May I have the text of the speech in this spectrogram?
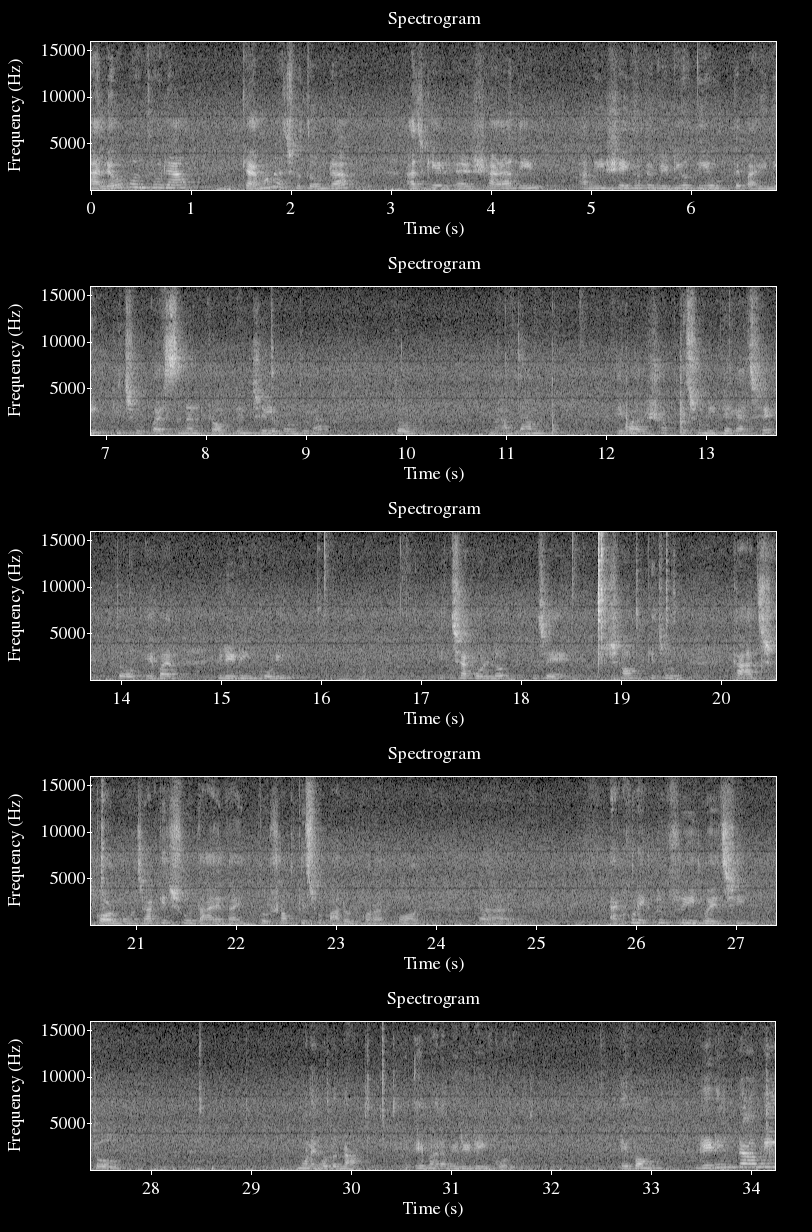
Hello বন্ধুরা, কেমন আছো তোমরা? আজকের সারাদিন আমি সেইভাবে ভিডিও দিয়ে উঠতে পারিনি, কিছু পার্সোনাল প্রবলেম ছিল বন্ধুরা। তো ভাবলাম এবার সব কিছু মিটে গেছে, তো এবার রিডিং করি। ইচ্ছা করল যে সব কিছু কাজ, কর্ম, যা কিছু দায় দায়িত্ব সব কিছু পালন করার পর এখন একটু ফ্রি হয়েছি, তো মনে হলো, না, এবার আমি রিডিং করি। এবং রিডিংটা আমি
